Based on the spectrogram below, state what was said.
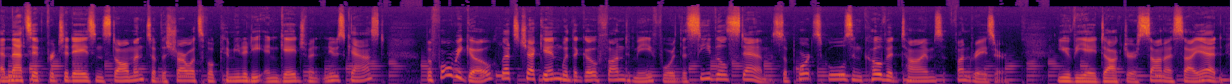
And that's it for today's installment of the Charlottesville Community Engagement Newscast. Before we go, let's check in with the GoFundMe for the C'ville STEM Support Schools in COVID Times fundraiser. UVA Dr. Sana Syed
